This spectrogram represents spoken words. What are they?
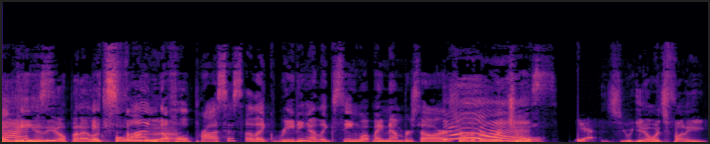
cracking hands. the open. I look it's forward fun. to that. The whole process. I like reading. I like seeing what my numbers are. sort of a ritual. Yeah. You know, it's funny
